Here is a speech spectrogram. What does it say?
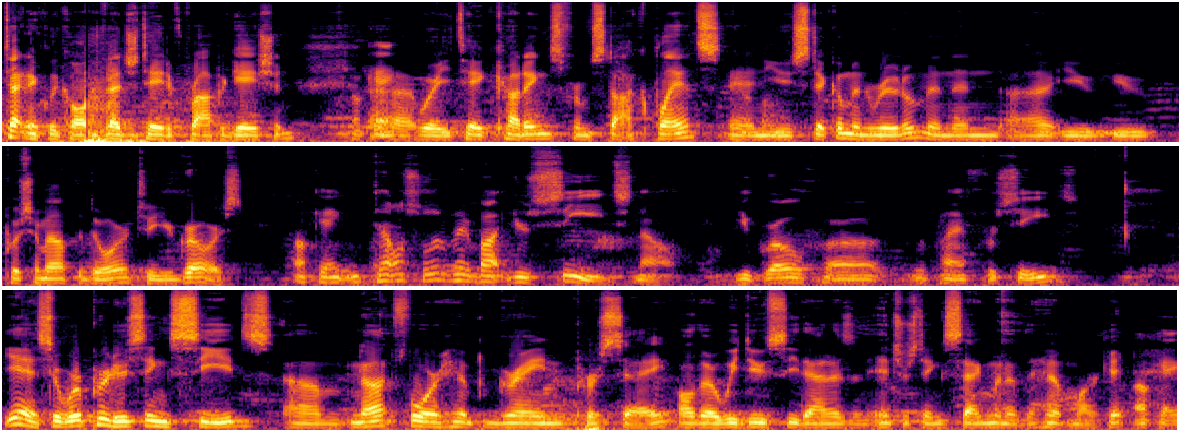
technically called vegetative propagation, Okay. uh, where you take cuttings from stock plants and you stick them and root them, and then uh, you you push them out the door to your growers. Okay. Tell us a little bit about your seeds now. You grow uh, your plants for seeds. Yeah, so we're producing seeds, um, not for hemp grain per se, although we do see that as an interesting segment of the hemp market. Okay.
